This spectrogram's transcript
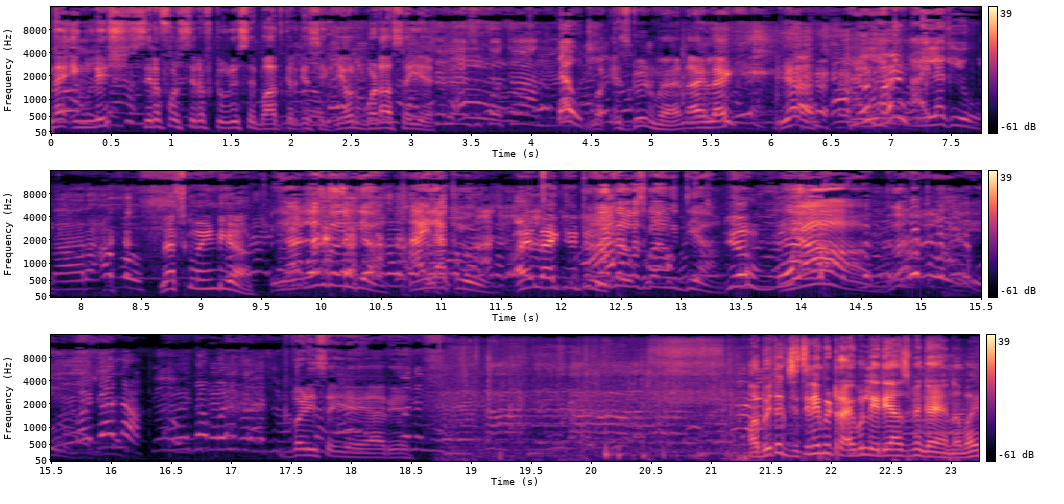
ना इंग्लिश सिर्फ़ और सिर्फ़ टूरिस्ट से बात करके सीखी है और बड़ा सही है। It's good man I like I like you India I like you I like you too बड़ी सही है यार ये अभी तक जितने भी ट्राइबल एरियाज़ में गए हैं ना भाई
